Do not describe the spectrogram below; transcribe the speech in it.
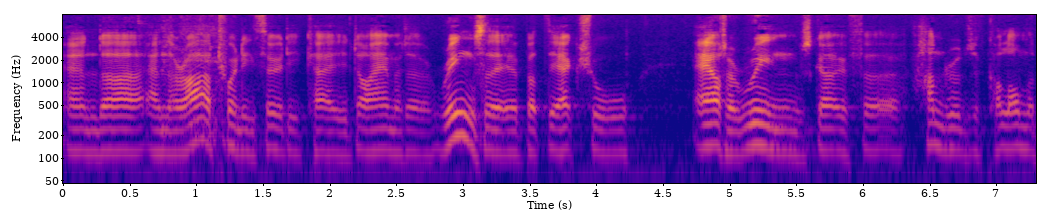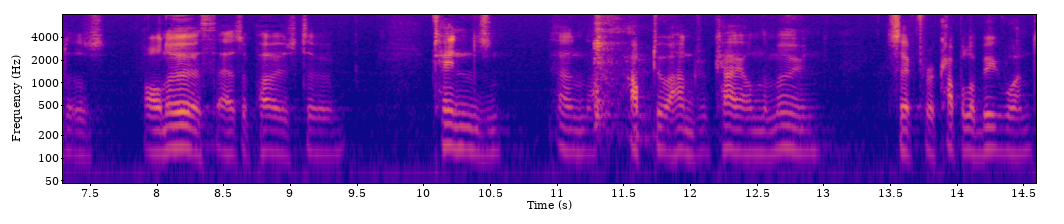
and, uh, and there are 20, 30k diameter rings there, but the actual outer rings go for hundreds of kilometres on Earth as opposed to tens and up to 100k on the moon, except for a couple of big ones.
